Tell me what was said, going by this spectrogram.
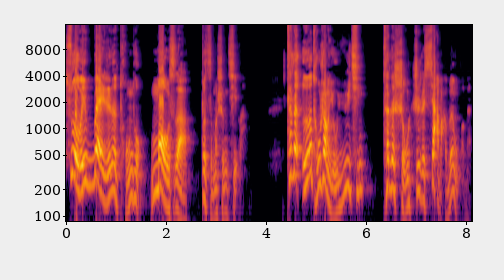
作为外人的彤彤，貌似啊不怎么生气吧。他的额头上有淤青，他的手支着下巴问我们：“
